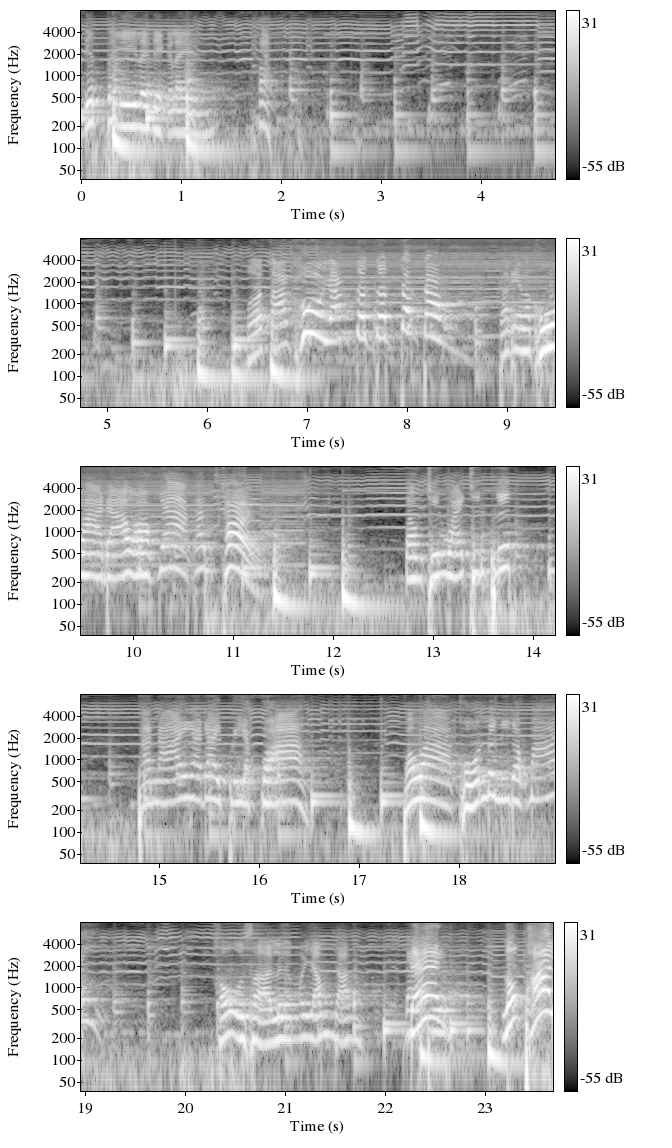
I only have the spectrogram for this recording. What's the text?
เดี๋ยวตีเลยเด็กอะไร เมื่อต่างคู่ยังจดจดจ้องจ้องก็เรียกว่าครูหาดาวออกยากครับ ใช่ ต้องชิงไหวชิงพลิบทนายน่ะได้เปรียบกว่า เพราะว่าโขนไม่มีดอกไม้ เขาอุตส่าห์เลืมมาย้ำยังได้แดงลงพาย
